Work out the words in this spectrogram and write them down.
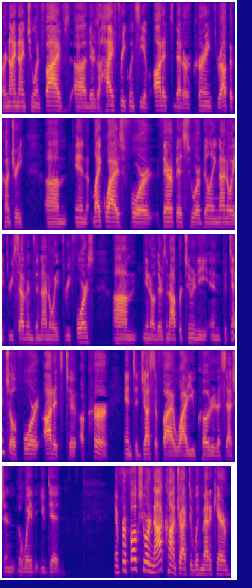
or 99215s. Uh, there's a high frequency of audits that are occurring throughout the country. Um, and likewise for therapists who are billing 90837s and 90834s, um, you know, there's an opportunity and potential for audits to occur and to justify why you coded a session the way that you did. And for folks who are not contracted with Medicare,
